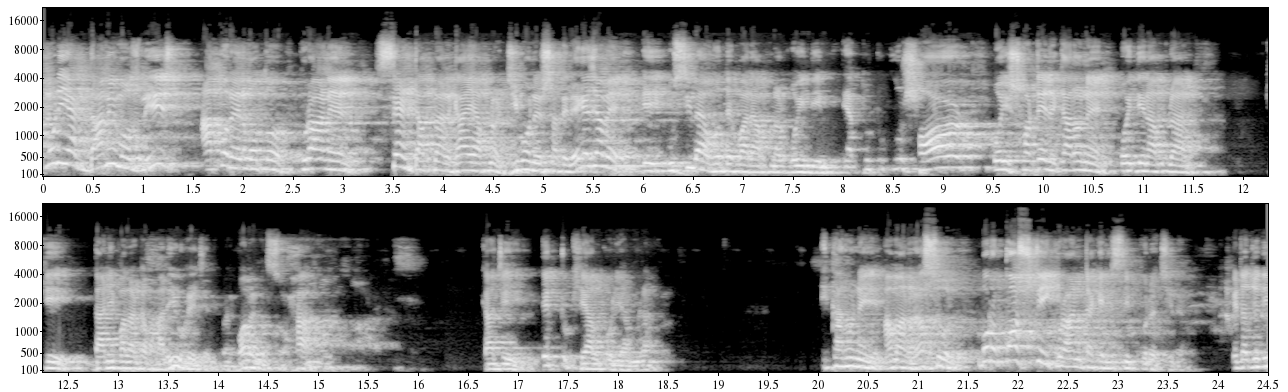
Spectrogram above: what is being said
এমনই এক দামি মজলিস, আতরের মতো কোরআনের সেন্ট আপনার গায়ে আপনার জীবনের সাথে লেগে যাবে, এই উসিলা হতে পারে আপনার ওই দিন। এতটুকু শর্ট ওই শর্টের কারণে ওই দিন আপনার কি দাড়িপালাটা ভারী হয়ে যেতে পারে। বলেন সোহান কাজে একটু খেয়াল করি আমরা। এ কারণে আমার রাসূল বড় কষ্টেই কোরআনটাকে রিসিভ করেছিলেন। এটা যদি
